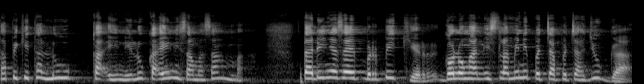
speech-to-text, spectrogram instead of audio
Tapi kita luka ini, luka ini sama-sama. Tadinya saya berpikir golongan Islam ini pecah-pecah juga.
